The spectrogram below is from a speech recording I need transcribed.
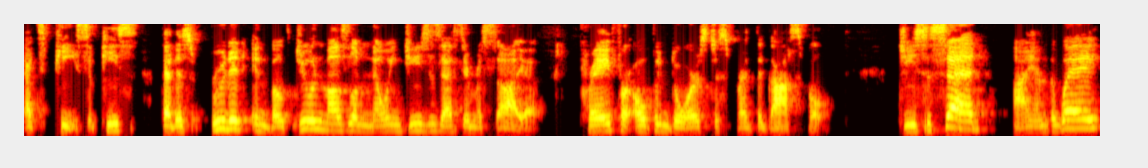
That's peace, a peace that is rooted in both Jew and Muslim, knowing Jesus as their Messiah. Pray for open doors to spread the gospel. Jesus said, I am the way,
